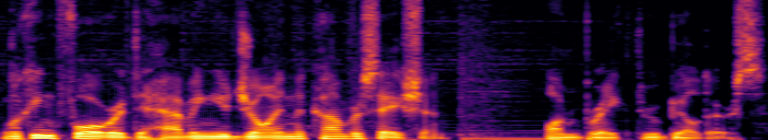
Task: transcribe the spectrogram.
Looking forward to having you join the conversation on Breakthrough Builders.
